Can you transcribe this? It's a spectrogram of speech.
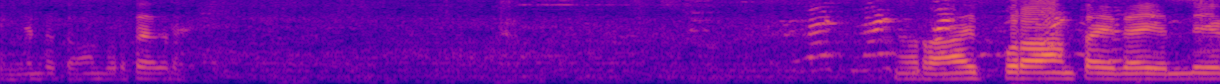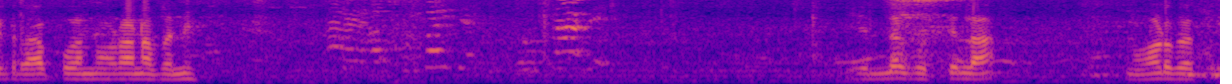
ಇಲ್ಲಿಂದ ತಗೊಂಡ್ಬರ್ತಾ ಇದ್ದಾರೆ ರಾಯ್ಪುರ ಅಂತ ಇದೆ. ಎಲ್ಲಿ ಡ್ರಾಪ್ ನೋಡೋಣ ಬನ್ನಿ. ಎಲ್ಲ ಗೊತ್ತಿಲ್ಲ. ನೋಡ್ಬೇಕು.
